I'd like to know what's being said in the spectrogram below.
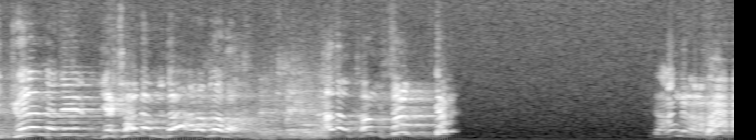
Bir gören de değil, yaşlı adamdı da, hala buna bak. Hadi utanmışsın, değil mi? Yalan kırarım ha!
